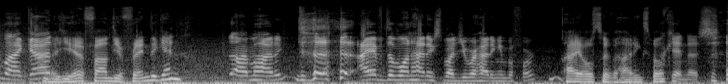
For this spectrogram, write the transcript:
Oh my god! you have found your friend again? I'm hiding. I have the one hiding spot you were hiding in before. I also have a hiding spot. Okay, nice.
